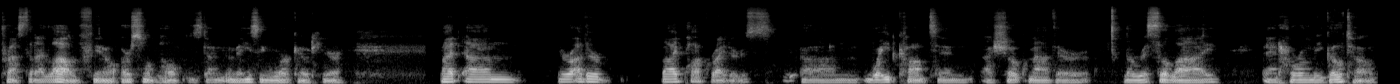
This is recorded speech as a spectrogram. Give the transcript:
press that I love. You know, Arsenal Pulp has done amazing work out here. But um, there are other BIPOC writers, um, Wade Compton, Ashok Mathur, Larissa Lai, and Hiromi Goto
